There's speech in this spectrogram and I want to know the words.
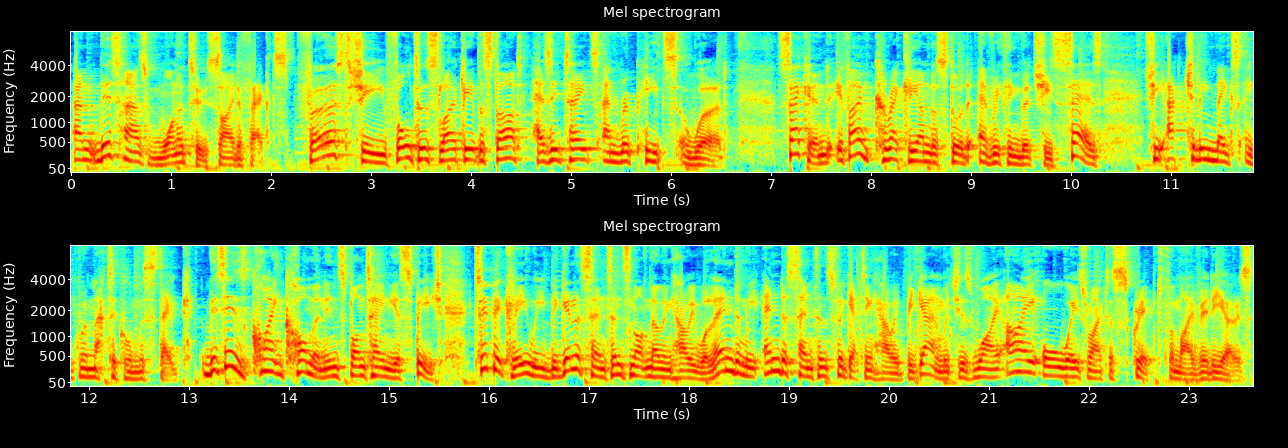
and this has one or two side effects. First, she falters slightly at the start, hesitates, and repeats a word. Second, if I've correctly understood everything that she says, she actually makes a grammatical mistake. This is quite common in spontaneous speech. Typically, we begin a sentence not knowing how it will end, and we end a sentence forgetting how it began, which is why I always write a script for my videos.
